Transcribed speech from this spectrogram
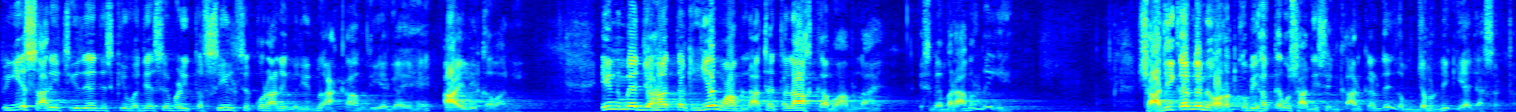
تو یہ ساری چیزیں جس کی وجہ سے بڑی تفصیل سے قرآن مجید میں احکام دیے گئے ہیں آئلی قوانین۔ ان میں جہاں تک یہ معاملات ہے طلاق کا معاملہ ہے، اس میں برابر نہیں ہے۔ شادی کرنے میں عورت کو بھی حق ہے، وہ شادی سے انکار کر دے جبر نہیں کیا جا سکتا۔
